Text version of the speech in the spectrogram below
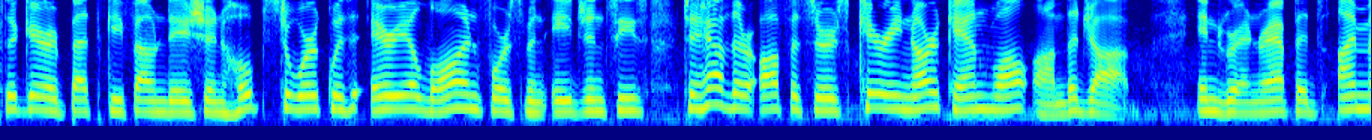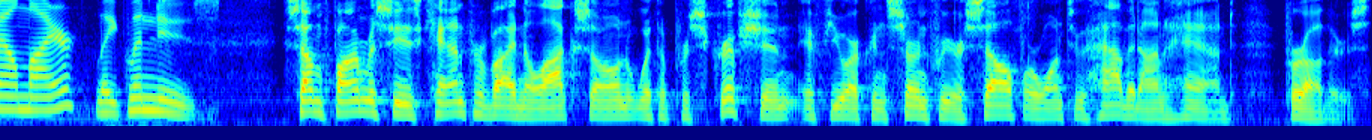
The Garrett Bethke Foundation hopes to work with area law enforcement agencies to have their officers carry Narcan while on the job. In Grand Rapids, I'm Mel Meyer, Lakeland News. Some pharmacies can provide naloxone with a prescription if you are concerned for yourself or want to have it on hand for others.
